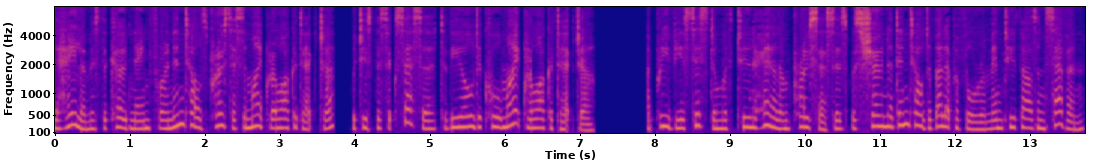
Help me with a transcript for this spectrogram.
Nehalem is the code name for an Intel's processor microarchitecture, which is the successor to the older Core microarchitecture. A previous system with two Nehalem processors was shown at Intel Developer Forum in 2007,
